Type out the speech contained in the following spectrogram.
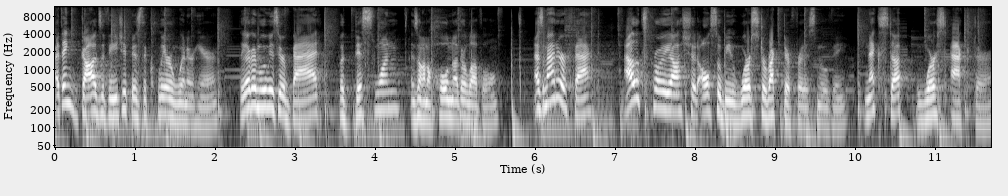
I think Gods of Egypt is the clear winner here. The other movies are bad, but this one is on a whole nother level. As a matter of fact, Alex Proyas should also be Worst Director for this movie. Next up, Worst Actor.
